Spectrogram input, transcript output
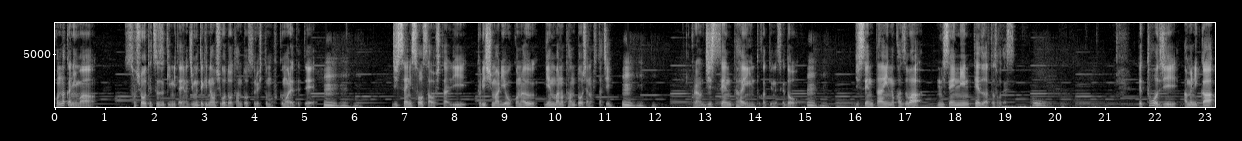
この中には訴訟手続きみたいな事務的なお仕事を担当する人も含まれてて、うんうんうん。実際に捜査をしたり、取り締まりを行う現場の担当者の人たち、うんうんこれあの実践隊員とかって言うんですけど、うん。うん実践隊員の数は2000人程度だったそうです。で、当時アメリカ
